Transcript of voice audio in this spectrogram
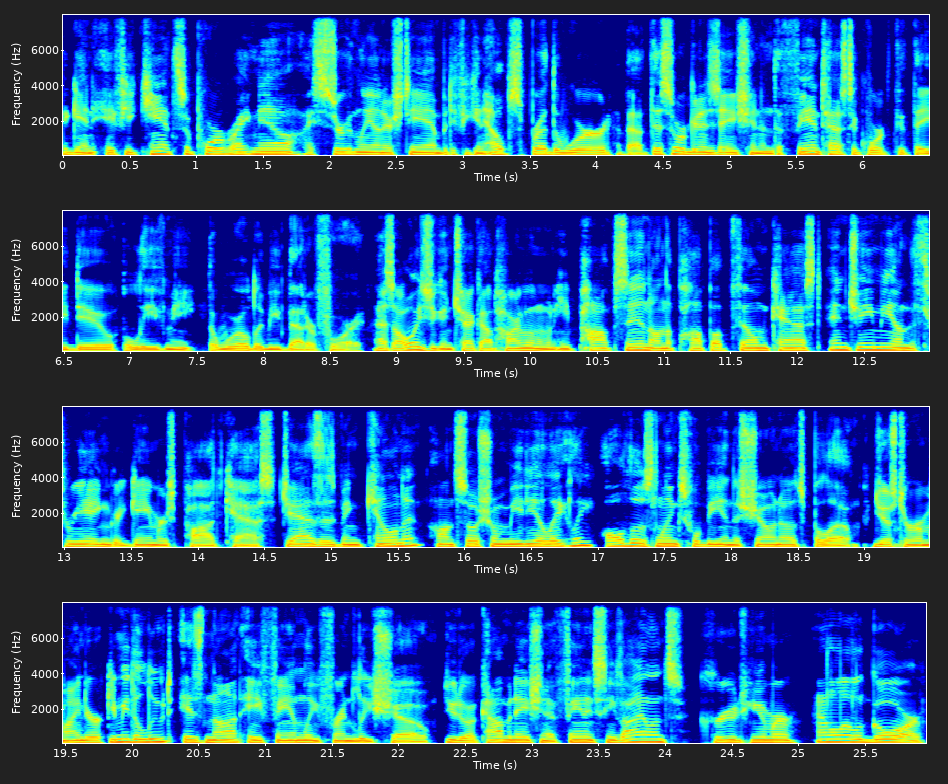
Again, if you can't support right now, I certainly understand, but if you can help spread the word about this organization and the fantastic work that they do, believe me, the world will be better for it. As always, you can check out Harlan when he pops in on the Pop Up Filmcast and Jamie on the Three Angry Gamers podcast. Jazz has been killing it on social media lately. All those links will be in the show notes below. Just a reminder Gimme the Loot is not a family friendly show due to a combination of fantasy violence, crude humor, and a little gore.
